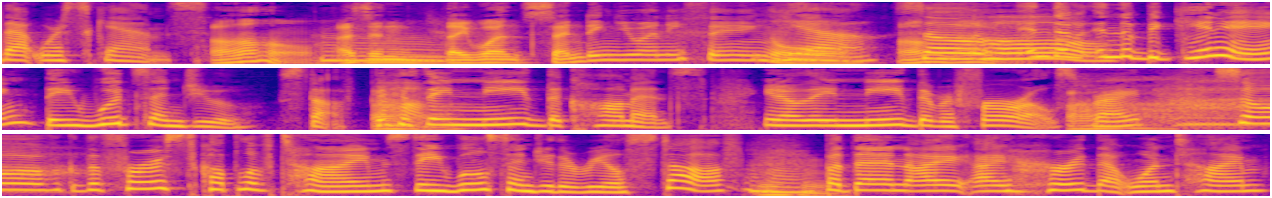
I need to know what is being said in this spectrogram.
that were scams. Oh, as in mm. they weren't sending you anything? Or? Yeah. Oh, so no. in the in the oh. beginning, they would send you stuff because they uh-huh. need the comments. You know, they need the referrals, ah. right? So the first couple of times, they will send you the real stuff. Mm-hmm. But then I I heard that one time,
